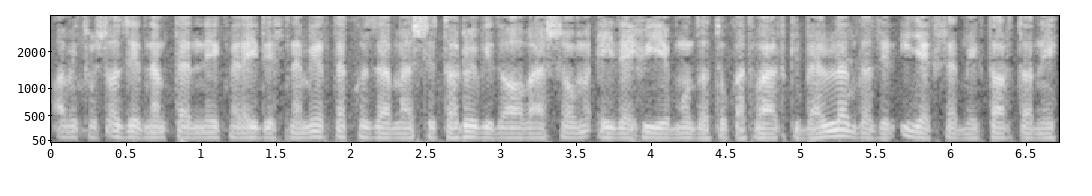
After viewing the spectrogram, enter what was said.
amit most azért nem tennék, mert egyrészt nem értek hozzá, másrészt a rövid alvásom egyre hülyébb mondatokat vált ki belőlem, de azért igyekszem még tartani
